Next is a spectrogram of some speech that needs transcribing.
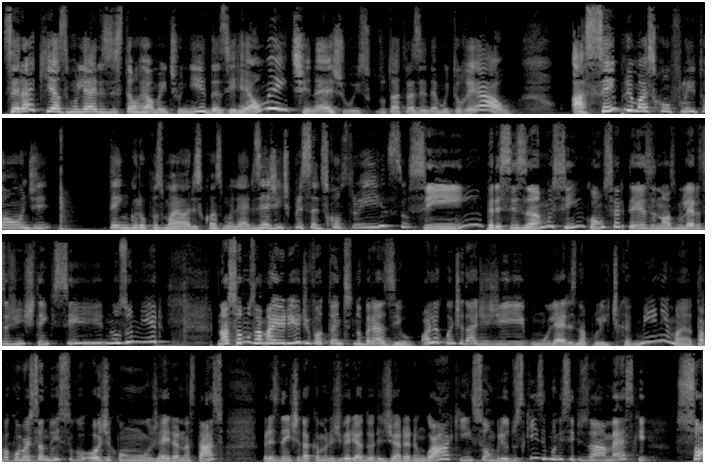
Será que as mulheres estão realmente unidas? E realmente, né, Ju? Isso que tu está trazendo é muito real. Há sempre mais conflito onde tem grupos maiores com as mulheres. E a gente precisa desconstruir isso. Sim, precisamos sim, com certeza. Nós mulheres a gente tem que se nos unir. Nós somos a maioria de votantes no Brasil. Olha a quantidade de mulheres na política. Mínima. Eu estava conversando isso hoje com o Jair Anastácio, presidente da Câmara de Vereadores de Araranguá, que em Sombrio, dos 15 municípios da MESC, só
